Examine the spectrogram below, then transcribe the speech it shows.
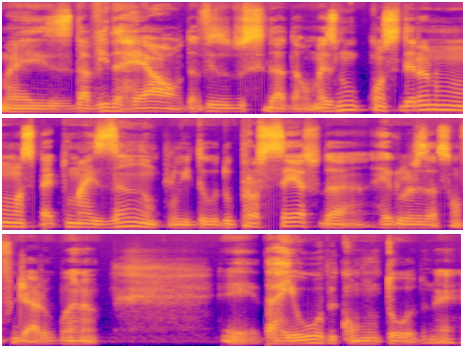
mais da vida real, da vida do cidadão, mas não, considerando um aspecto mais amplo e do, do processo da regularização fundiária urbana é, da REURB como um todo, né?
